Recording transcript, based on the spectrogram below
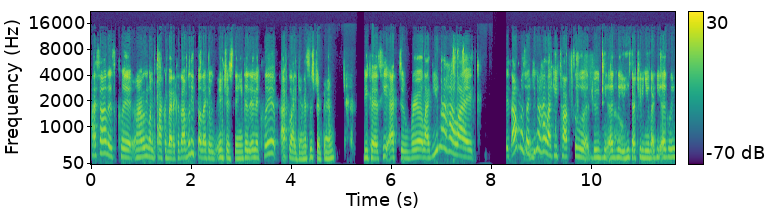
I saw this clip and I really want to talk about it because I really felt like it was interesting. Because in the clip, I feel like Dennis is tripping because he acted real like you know how like it's almost like you know how like you talk to a dude he ugly and he start treating you like he ugly.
